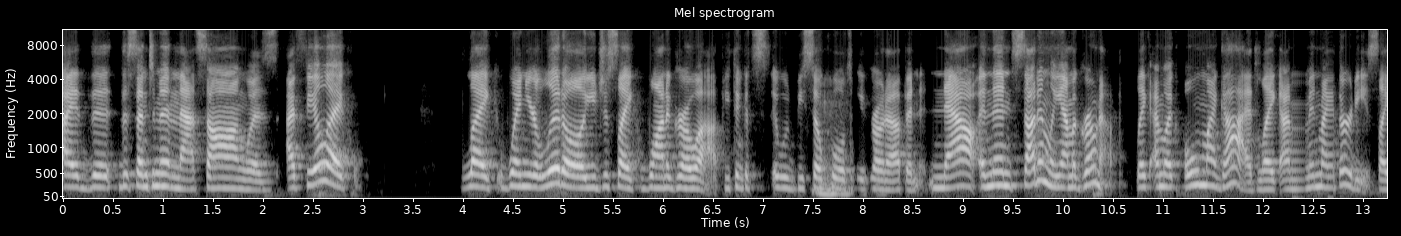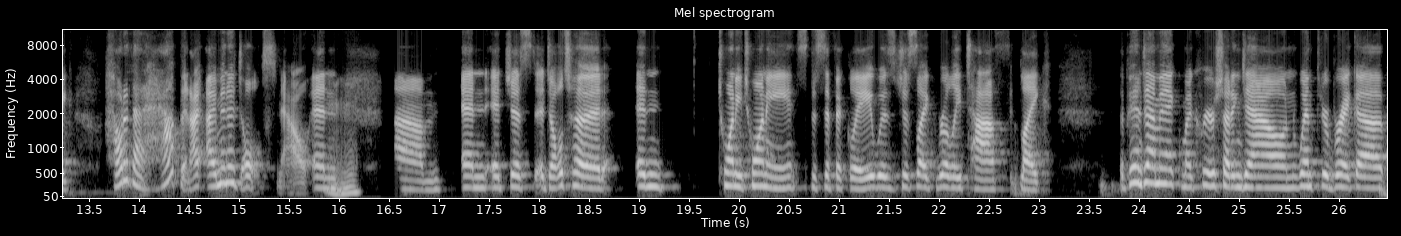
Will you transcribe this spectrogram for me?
I the the sentiment in that song was I feel like like when you're little you just like want to grow up you think it's it would be so cool to be grown up and now and then suddenly i'm a grown up like i'm like oh my god like i'm in my 30s like how did that happen I, i'm an adult now and Mhm. Um and it just adulthood in 2020 specifically was just like really tough. Like the pandemic my career shutting down went through a breakup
